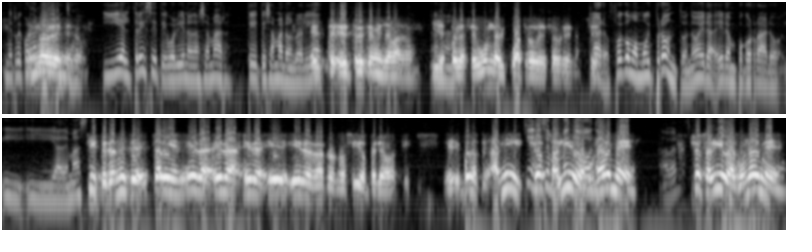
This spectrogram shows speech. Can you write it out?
Me el 9 de enero. Y el 13 te volvieron a llamar. Te, te llamaron en realidad. El, 13 me llamaron. Y después la segunda el 4 de febrero. Claro, fue como muy pronto, ¿no? Era era un poco raro. Y, y además... Sí, pero en ese, está bien, era, era, era, era, raro, Rocío, pero... Eh, bueno, a mí, yo salí de vacunarme... Yo salí de vacunarme,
